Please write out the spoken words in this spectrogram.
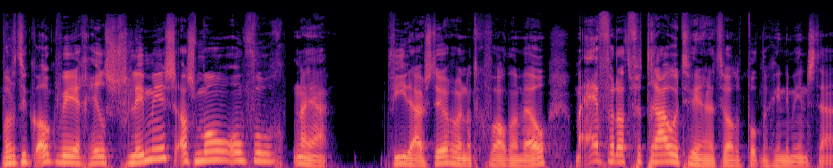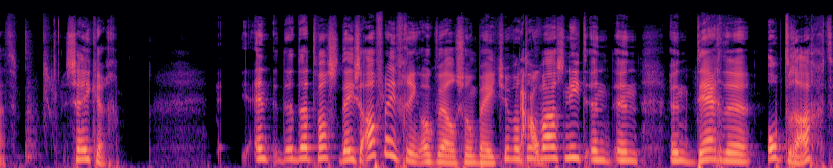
Wat natuurlijk ook weer heel slim is als mol om voor, nou ja, 4000 euro in dat geval dan wel. Maar even dat vertrouwen te winnen terwijl de pot nog in de min staat. Zeker. En dat was deze aflevering ook wel zo'n beetje. Want Nou. er was niet een, een, een derde opdracht.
